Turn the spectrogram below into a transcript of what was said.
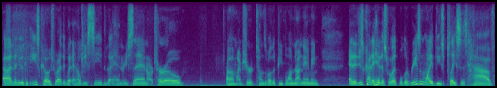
uh, and then you look at the East Coast, right? They've got NLBC, they've got Henry Cen, Arturo, um, I'm sure tons of other people I'm not naming. And it just kind of hit us. We're like, well, the reason why these places have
